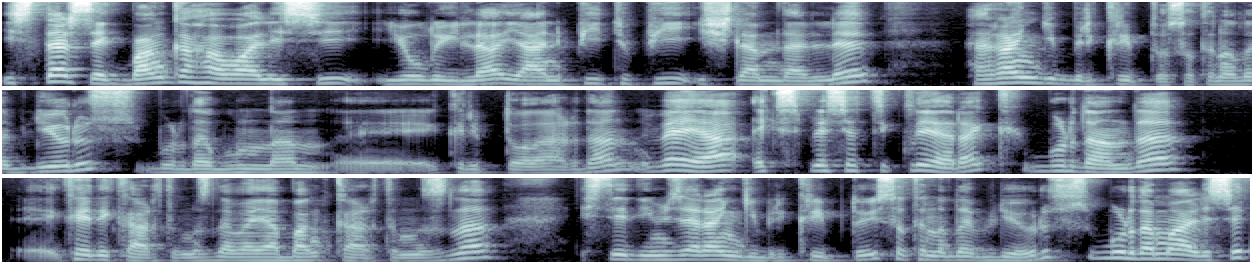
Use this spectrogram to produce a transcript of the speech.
istersek banka havalesi yoluyla yani P2P işlemlerle herhangi bir kripto satın alabiliyoruz. Burada bulunan e, kriptolardan veya Express'e tıklayarak buradan da e, kredi kartımızla veya bank kartımızla istediğimiz herhangi bir kriptoyu satın alabiliyoruz. Burada maalesef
